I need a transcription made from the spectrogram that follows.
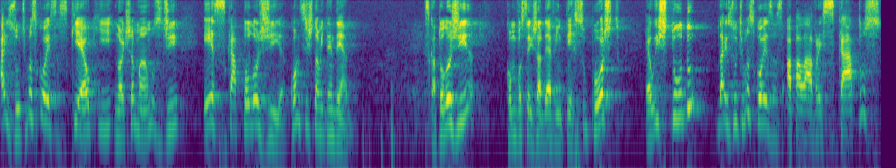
as últimas coisas, que é o que nós chamamos de escatologia. Quantos estão entendendo? Escatologia, como vocês já devem ter suposto, é o estudo das últimas coisas. A palavra escatos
